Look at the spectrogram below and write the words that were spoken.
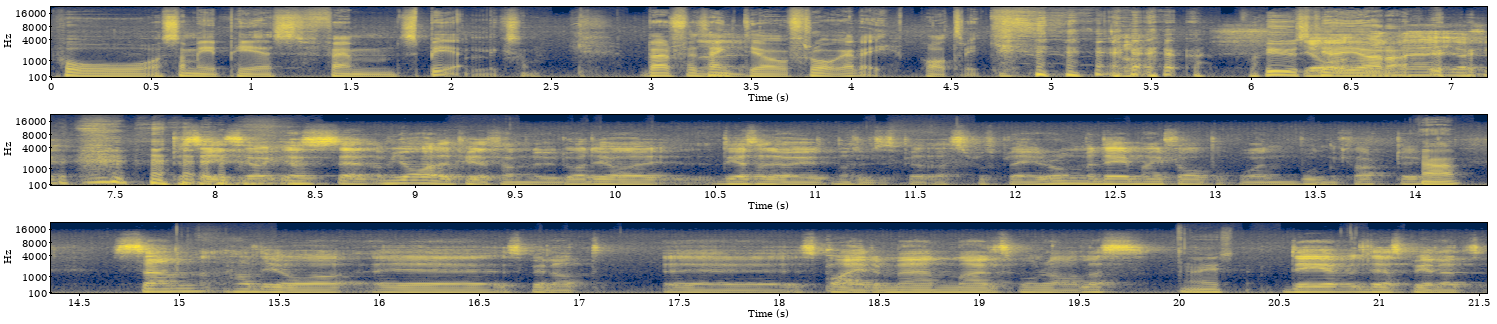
på, som är PS5-spel. Liksom. Därför Nej. tänkte jag fråga dig, Patrik. Ja. Hur ska ja, jag göra? Men, eh, jag, kan- precis. Jag, jag, säger, om jag hade PS5 nu, då hade jag... Dels hade jag ju naturligtvis spelat Astros Playroom, men det är man ju klar på på en bondkvart typ. Ja, Sen hade jag eh, spelat eh, Spider-Man Miles Morales. ja, det. Det är väl det spelet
